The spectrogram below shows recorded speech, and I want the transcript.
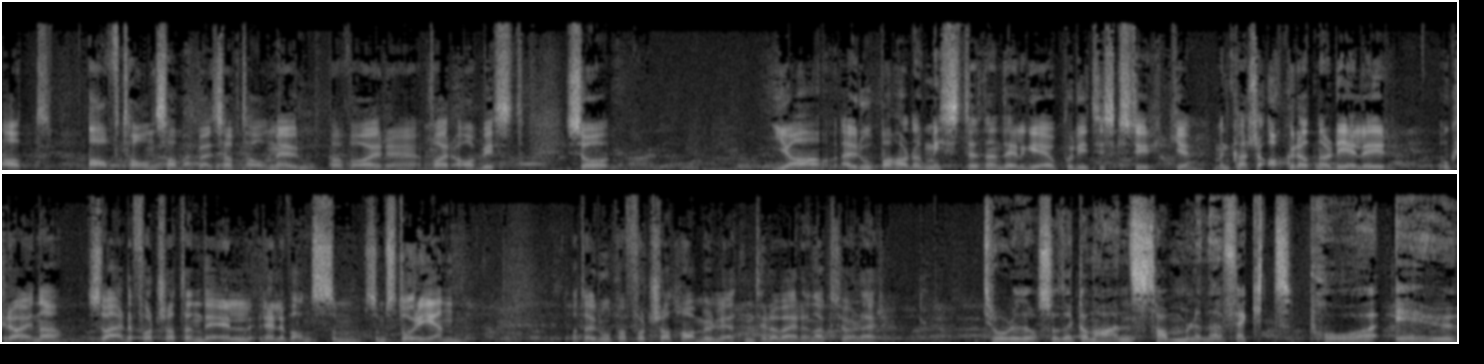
at avtalen, samarbeidsavtalen med Europa var, uh, var, avvist. Så ja, Europa har nok mistet en del geopolitisk styrke, men kanskje akkurat når det gjelder Ukraina, så er det fortsatt en del relevans som, som står igjen. At Europa fortsatt har muligheten til å være en aktør der. Tror du det også det kan ha en samlende effekt på EU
